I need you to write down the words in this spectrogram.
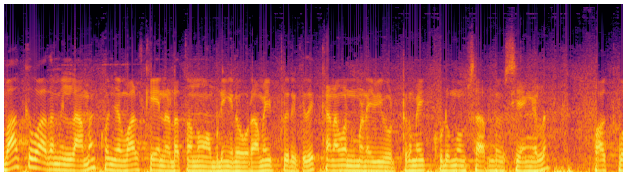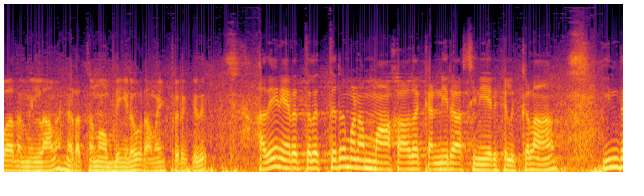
வாக்குவாதம் இல்லாமல் கொஞ்சம் வாழ்க்கையை நடத்தணும் அப்படிங்கிற ஒரு அமைப்பு இருக்குது. கணவன் மனைவி ஒற்றுமை குடும்பம் சார்ந்த விஷயங்களில் வாக்குவாதம் இல்லாமல் நடத்தணும் அப்படிங்கிற ஒரு அமைப்பு இருக்குது. அதே நேரத்தில் திருமணம் ஆகாத கன்னிராசி நேர்களுக்கெல்லாம் இந்த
